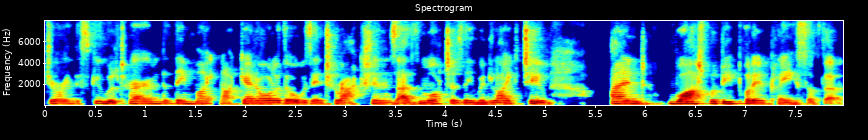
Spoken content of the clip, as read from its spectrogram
during the school term that they might not get all of those interactions as much as they would like to? and what would be put in place of them.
